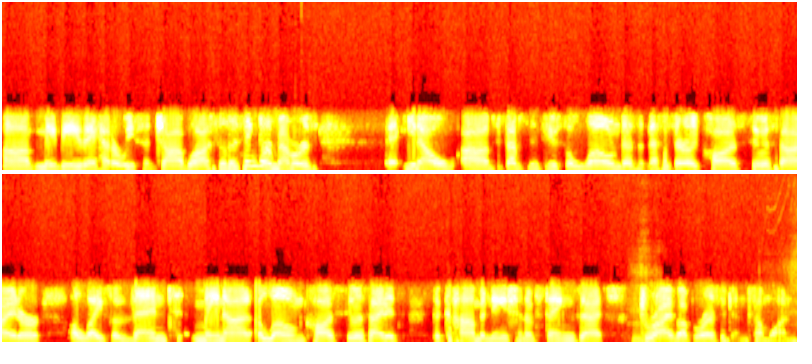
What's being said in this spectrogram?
Uh, maybe they had a recent job loss. So the thing to remember is, you know, um, substance use alone doesn't necessarily cause suicide, or a life event may not alone cause suicide. It's the combination of things that mm-hmm. drive up risk in someone.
